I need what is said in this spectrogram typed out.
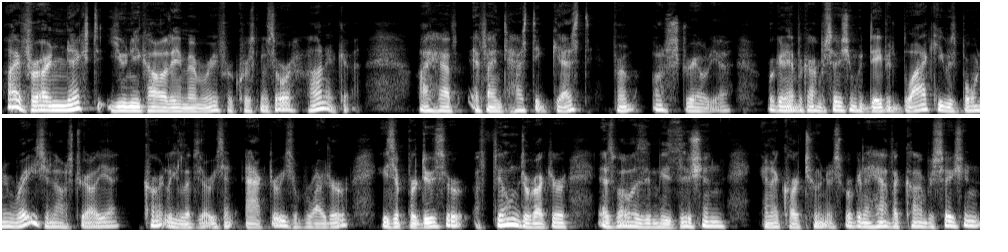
Hi, for our next unique holiday memory for Christmas or Hanukkah, I have a fantastic guest from Australia. We're going to have a conversation with David Black. He was born and raised in Australia currently lives there. He's an actor, he's a writer, he's a producer, a film director, as well as a musician and a cartoonist. We're going to have a conversation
